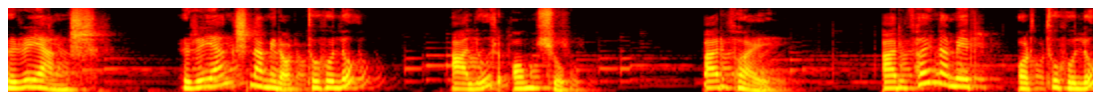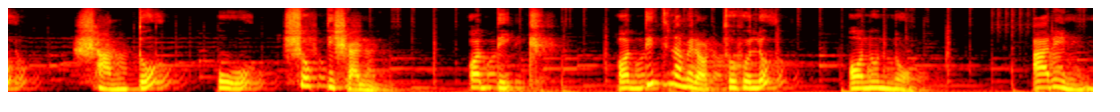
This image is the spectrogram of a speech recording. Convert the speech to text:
রেয়াংশ। রেয়াংশ নামের অর্থ হল আলোর অংশ। আরভায়। আরভায় নামের অর্থ হল শান্ত ও শক্তিশালী। অদ্দিক অদ্দিত নামের অর্থ হল অনন্য। আরিন।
